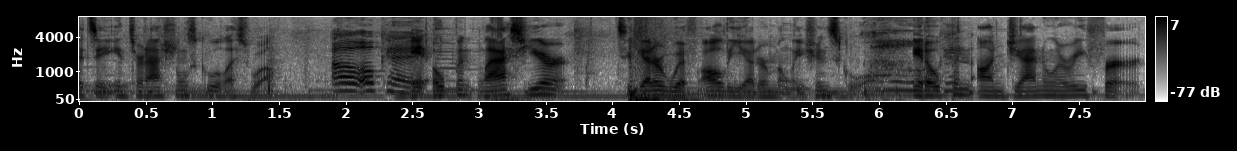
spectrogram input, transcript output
it's a international school as well Oh, okay. it opened last year together with all the other malaysian schools Oh, it okay. opened on january 3rd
